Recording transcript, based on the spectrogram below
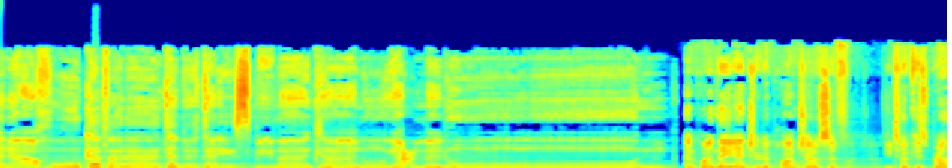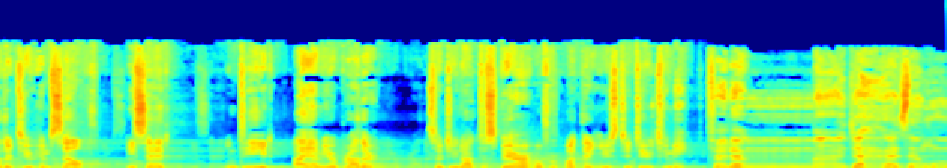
أنا أخوك فلا تبتئس بما كانوا يعملون And when they entered upon Joseph, he took his brother to himself. He said, Indeed, I am your brother, so do not despair over what they used to do to me. فلما جهزهم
